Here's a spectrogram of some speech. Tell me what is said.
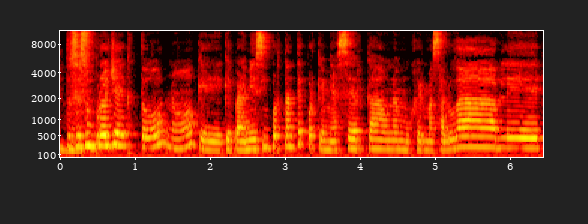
Entonces es un proyecto, ¿no? Que, que para mí es importante porque me acerca a una mujer más saludable,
